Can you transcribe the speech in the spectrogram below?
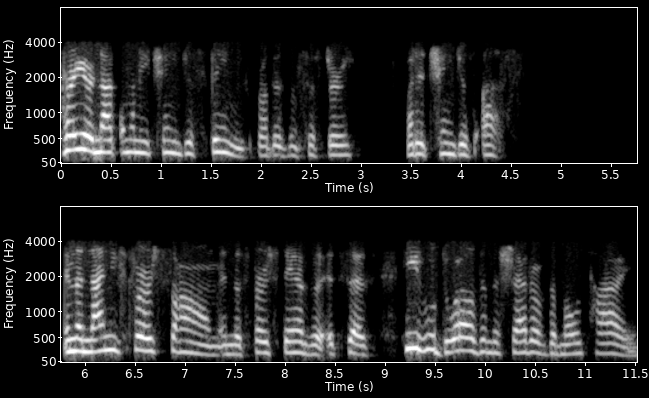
Prayer not only changes things, brothers and sisters, but it changes us. In the 91st Psalm, in the first stanza, it says, He who dwells in the shadow of the Most High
